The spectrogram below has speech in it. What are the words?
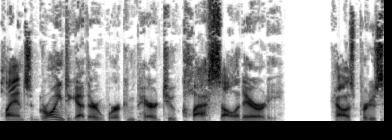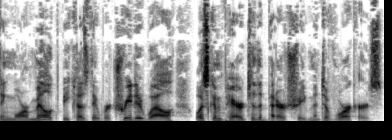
Plants growing together were compared to class solidarity. Cows producing more milk because they were treated well was compared to the better treatment of workers.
